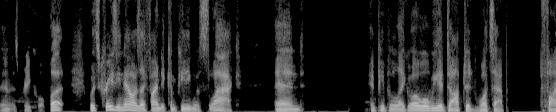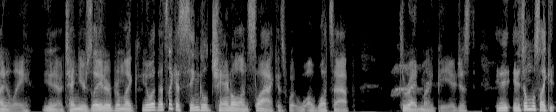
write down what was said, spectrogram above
and it was pretty cool but what's crazy now is i find it competing with slack and and people are like oh well we adopted whatsapp finally you know 10 years later but i'm like you know what that's like a single channel on slack is what a whatsapp thread might be it just and it, it's almost like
